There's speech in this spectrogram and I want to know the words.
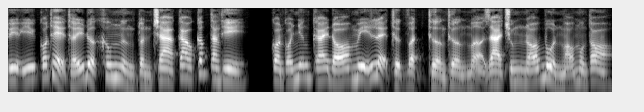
Tùy ý có thể thấy được không ngừng tuần tra cao cấp tăng thi, còn có những cái đó mỹ lệ thực vật thường thường mở ra chúng nó buồn máu mồm to,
